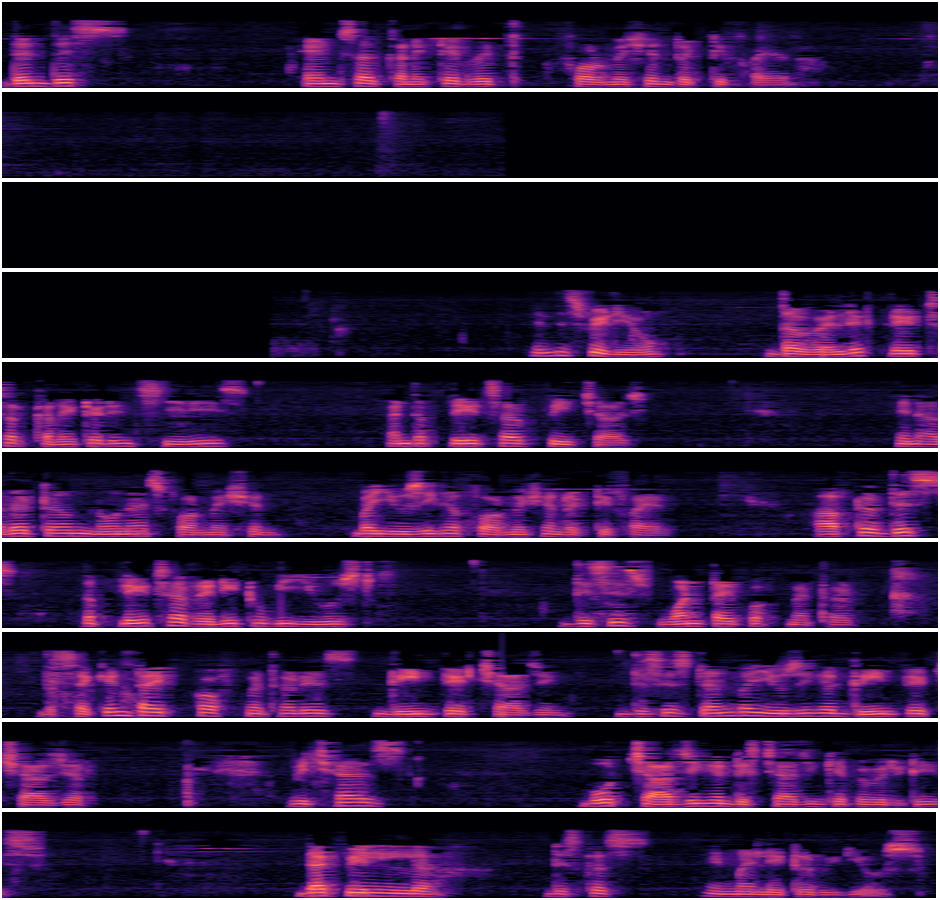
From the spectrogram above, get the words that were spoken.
Then this ends are connected with formation rectifier. In this video, the welded plates are connected in series and the plates are pre-charged, in other term known as formation, by using a formation rectifier. After this, the plates are ready to be used. This is one type of method. The second type of method is green plate charging. This is done by using a green plate charger, which has both charging and discharging capabilities that we'll discuss in my later videos.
